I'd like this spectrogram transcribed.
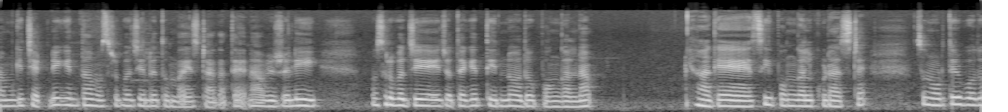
ನಮಗೆ ಚಟ್ನಿಗಿಂತ ಮೊಸರು ಬಜ್ಜಿ ಅಂದರೆ ತುಂಬ ಇಷ್ಟ ಆಗುತ್ತೆ. ನಾವು ಯೂಶ್ವಲಿ ಮೊಸರು ಬಜ್ಜಿ ಜೊತೆಗೆ ತಿನ್ನೋದು ಪೊಂಗಲ್ನ. ಹಾಗೆ ಸಿಹಿ ಪೊಂಗಲ್ ಕೂಡ ಅಷ್ಟೇ. ಸೊ ನೋಡ್ತಿರ್ಬೋದು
